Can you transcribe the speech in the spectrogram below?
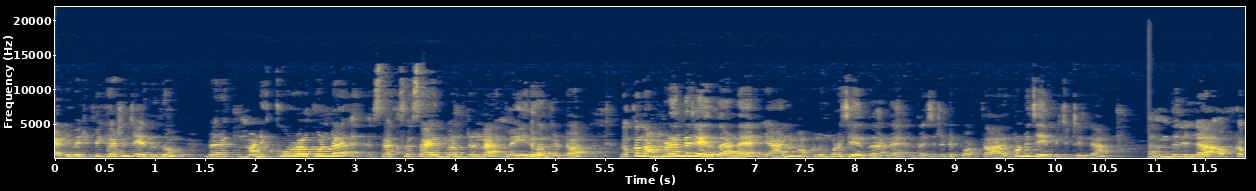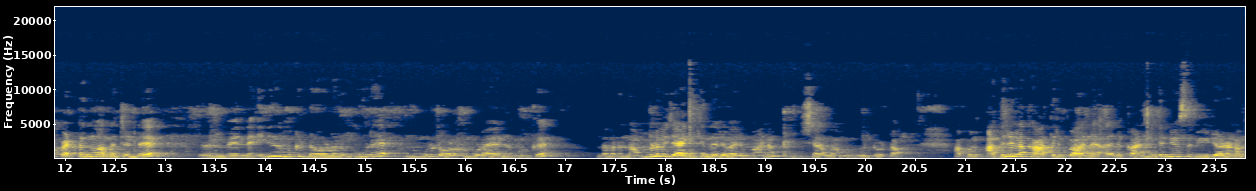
ഐ ഡി വെരിഫിക്കേഷൻ ചെയ്തതും മണിക്കൂറുകൾ കൊണ്ട് സക്സസ് ആയി എന്ന് പറഞ്ഞിട്ടുള്ള മെയിൽ വന്നിട്ടോ. ഇതൊക്കെ നമ്മൾ തന്നെ ചെയ്തതാണ്. ഞാനും മക്കളും കൂടെ ചെയ്തതാണ്. എന്താ വെച്ചിട്ടുണ്ടെങ്കിൽ പുറത്ത് ആരെ കൊണ്ട് ചെയ്യിപ്പിച്ചിട്ടില്ല. അലഹമില്ല ഒക്കെ പെട്ടെന്ന് വന്നിട്ടുണ്ട്. പിന്നെ ഇനി നമുക്ക് ഡോളറും കൂടെ നൂറ് ഡോളറും കൂടെ ആയാലും നമുക്ക് എന്താ പറയുക നമ്മൾ വിചാരിക്കുന്ന ഒരു വരുമാനം ഇൻഷാല്ല നമുക്ക് കിട്ടും കേട്ടോ. അപ്പം അതിനുള്ള കാത്തിരിപ്പാണ്. അതിന് കണ്ടിന്യൂസ് വീഡിയോ ഇടണം.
